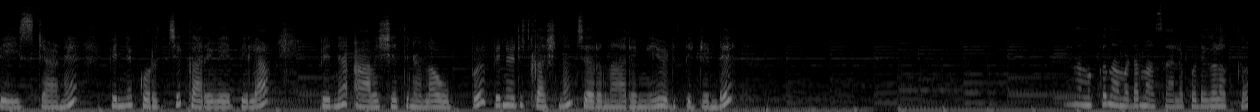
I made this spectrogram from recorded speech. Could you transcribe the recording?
പേസ്റ്റാണ് പിന്നെ കുറച്ച് കറിവേപ്പില പിന്നെ ആവശ്യത്തിനുള്ള ഉപ്പ് പിന്നെ ഒരു കഷ്ണം ചെറുനാരങ്ങയും എടുത്തിട്ടുണ്ട്. ഇനി നമുക്ക് നമ്മുടെ മസാലപ്പൊടികളൊക്കെ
